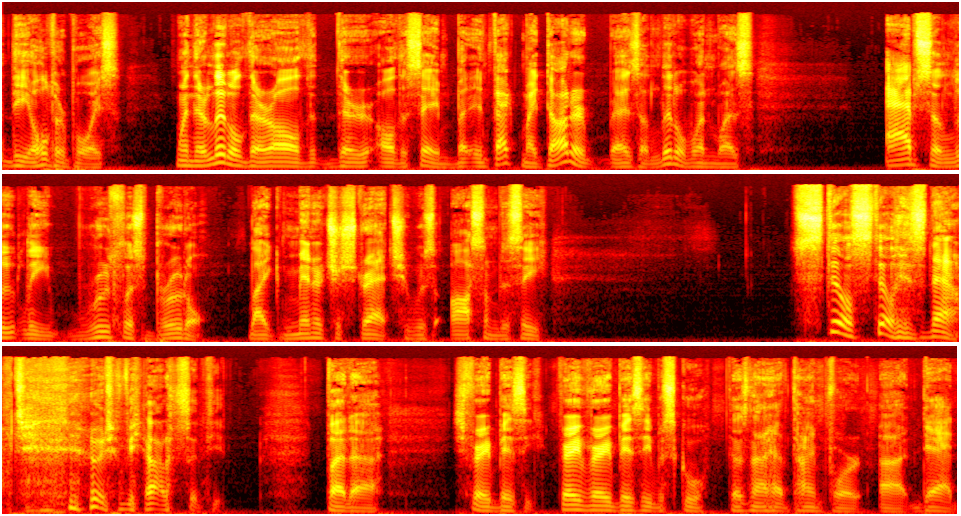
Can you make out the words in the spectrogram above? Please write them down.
the older boys. When they're little, they're all the, they're all the same. But in fact, my daughter, as a little one, was absolutely ruthless, brutal, like miniature stretch. It was awesome to see. Still, still is now, to be honest with you. But uh, she's very busy, very, very busy with school. Does not have time for uh, dad.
